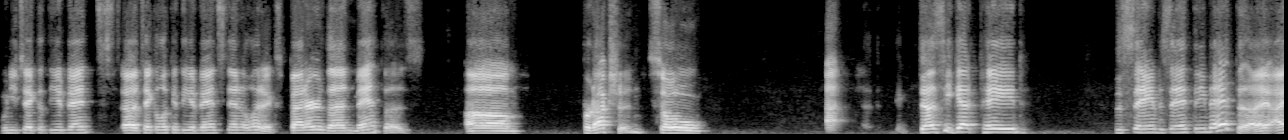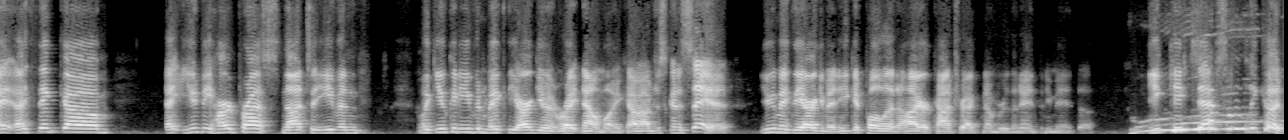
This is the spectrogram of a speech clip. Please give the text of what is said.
When you take the advanced, uh, take a look at the advanced analytics, better than Mantha's um, production. So, uh, does he get paid the same as Anthony Mantha? I I, I think um, you'd be hard pressed not to even like you could even make the argument right now, Mike. I'm, I'm just going to say it. You can make the argument he could pull in a higher contract number than Anthony Mantha. He, he absolutely could.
